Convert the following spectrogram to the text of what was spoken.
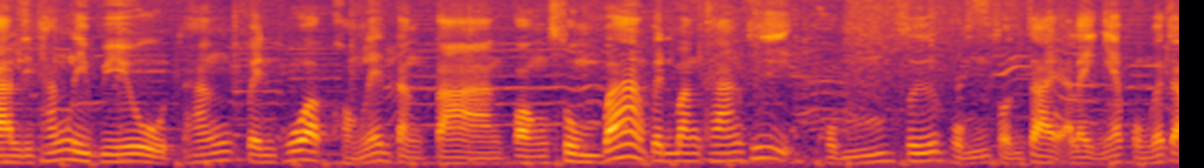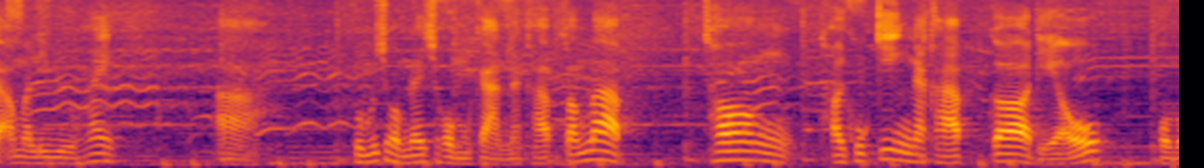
การทั้งรีวิว ทั้งเป็นพวกของเล่นต่างๆ กล่องสุ่มบ้างเป็นบางครั้งที่ผมซื้อผมสนใจอะไรเงี้ยผมก็จะเอามารีวิวให้คุณผู้ชมได้ชมกันนะครับสำหรับช่อง Toy Cooking นะครับก็เดี๋ยวผม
